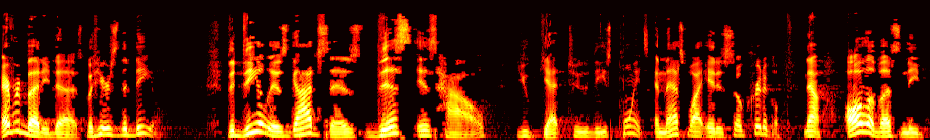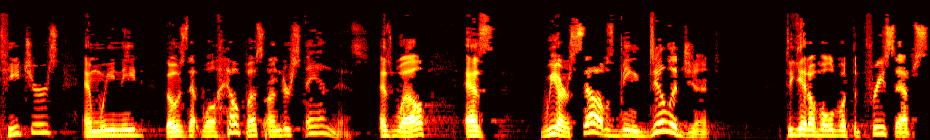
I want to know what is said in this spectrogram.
Everybody does. But here's the deal the deal is God says this is how you get to these points. And that's why it is so critical. Now, all of us need teachers, and we need those that will help us understand this, as well as we ourselves being diligent to get a hold of what the precepts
